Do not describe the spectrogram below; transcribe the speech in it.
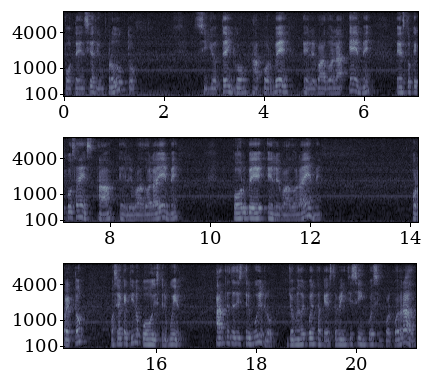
Potencia de un producto. Si yo tengo A por B elevado a la M, ¿esto qué cosa es? A elevado a la M por B elevado a la M. ¿Correcto? O sea que aquí lo puedo distribuir. Antes de distribuirlo, yo me doy cuenta que este 25 es 5 al cuadrado.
